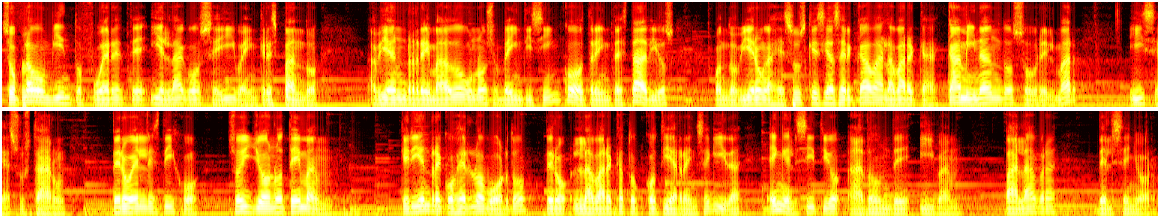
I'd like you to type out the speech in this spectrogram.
Soplaba un viento fuerte y el lago se iba encrespando. Habían remado unos 25 o 30 estadios cuando vieron a Jesús que se acercaba a la barca caminando sobre el mar y se asustaron. Pero él les dijo, Soy yo, no teman. Querían recogerlo a bordo, pero la barca tocó tierra enseguida en el sitio a donde iban. Palabra del Señor.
